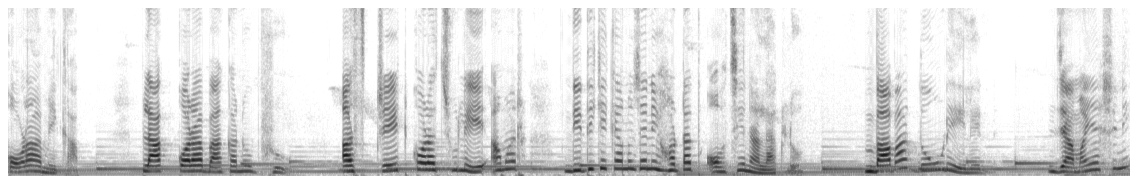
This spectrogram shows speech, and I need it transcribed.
কড়া মেকআপ, প্লাক করা বাঁকানো ভ্রু, আর স্ট্রেট করা চুলে আমার দিদিকে কেন জানি হঠাৎ অচেনা লাগল। বাবা দৌড়ে এলেন। জামাই আসেনি?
